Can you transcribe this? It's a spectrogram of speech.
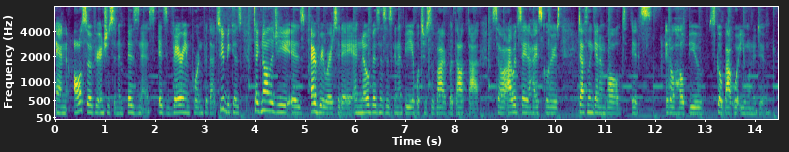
And also if you're interested in business, it's very important for that too because technology is everywhere today and no business is going to be able to survive without that. So I would say to high schoolers, definitely get involved. It's, it'll help you scope out what you want to do.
